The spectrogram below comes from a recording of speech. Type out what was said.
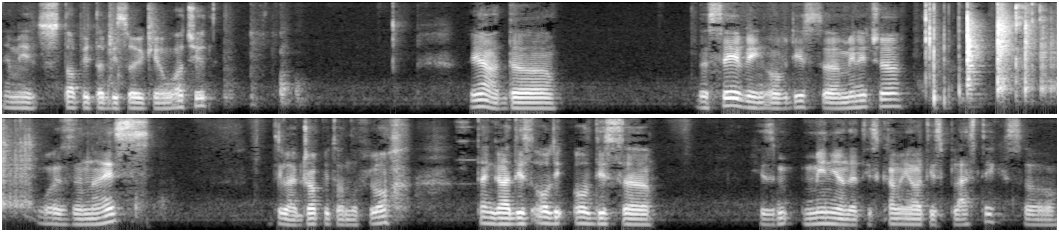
Let me stop it a bit so you can watch it. Yeah, the the saving of this uh, miniature was uh, nice until I drop it on the floor thank god this all the, all this uh, his minion that is coming out is plastic so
